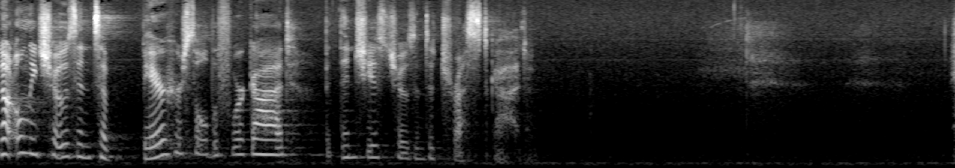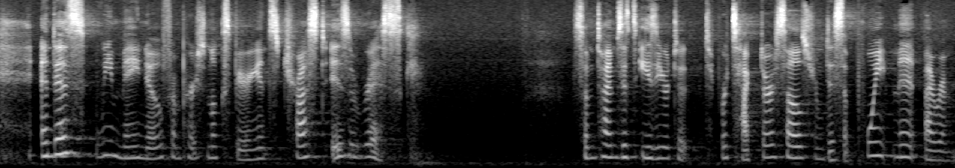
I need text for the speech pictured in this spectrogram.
not only chosen to bare her soul before God, but then she has chosen to trust God. And as we may know from personal experience, trust is a risk. Sometimes it's easier to, to protect ourselves from disappointment by, rem,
